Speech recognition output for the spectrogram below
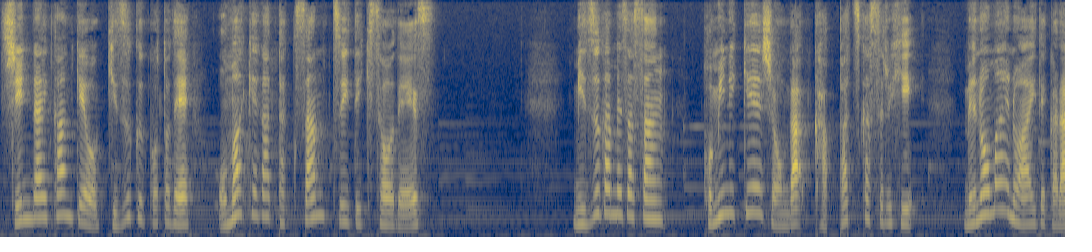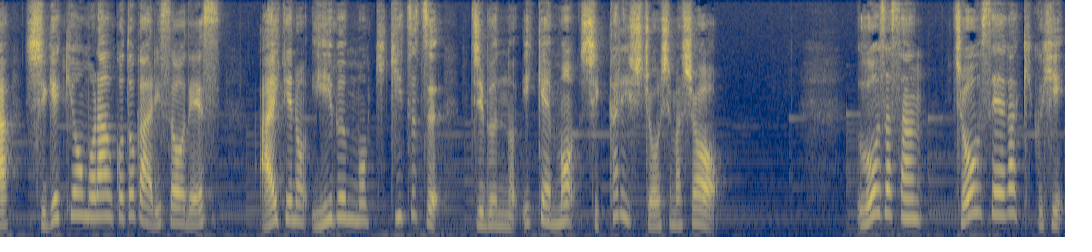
信頼関係を築くことでおまけがたくさんついてきそうです。水亀座さん、コミュニケーションが活発化する日。目の前の相手から刺激をもらうことがありそうです。相手の言い分も聞きつつ、自分の意見もしっかり主張しましょう。魚座さん、調整が効く日。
